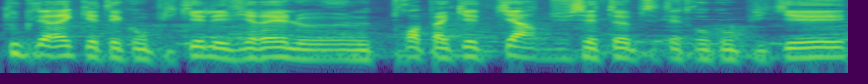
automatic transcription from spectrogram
toutes les règles qui étaient compliquées, les virer. Le trois paquets de cartes du setup c'était trop compliqué.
